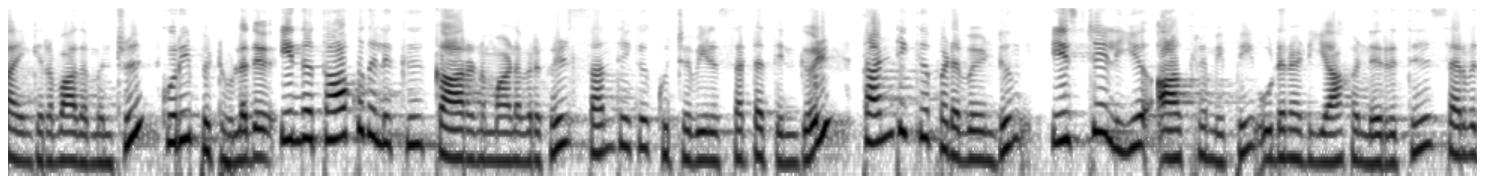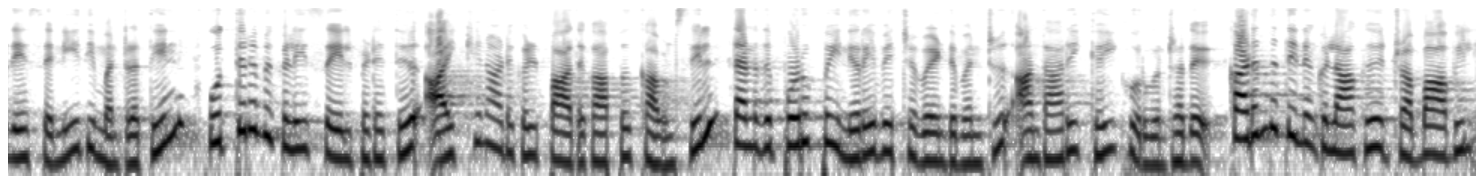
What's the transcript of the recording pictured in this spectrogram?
பயங்கரவாதம் என்று குறிப்பிட்டுள்ளது. இந்த தாக்குதலுக்கு காரணமானவர்கள் சந்தேக குற்றவியல் சட்டத்தின் கீழ் தண்டிக்கப்பட வேண்டும். இஸ்ரேலிய ஆக்கிரமிப்பை உடனடியாக நிறுத்த சர்வதேச நீதிமன்றத்தின் உத்தரவுகளை செயல்படுத்த ஐக்கிய நாடுகள் பாதுகாப்பு கவுன்சில் தனது பொறுப்பை நிறைவேற்ற வேண்டும் என்று அந்த அறிக்கை கூறுகின்றது. கடந்த தினங்களாக ட்ரபாவில்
